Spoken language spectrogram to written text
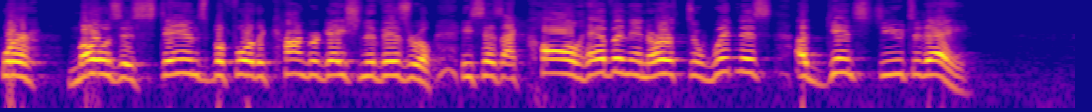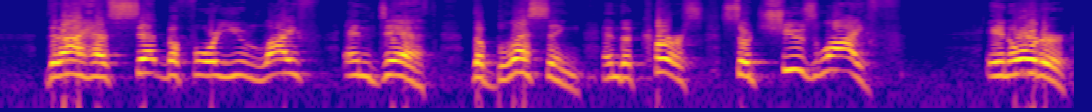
where Moses stands before the congregation of Israel. He says, I call heaven and earth to witness against you today that I have set before you life and death, the blessing and the curse. So choose life in order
